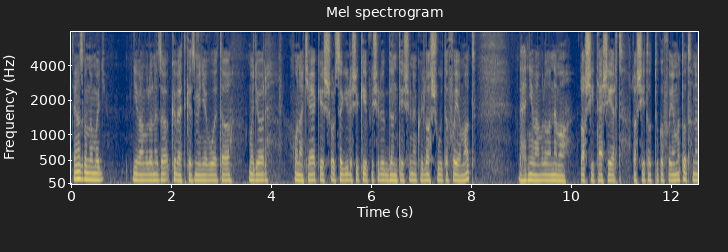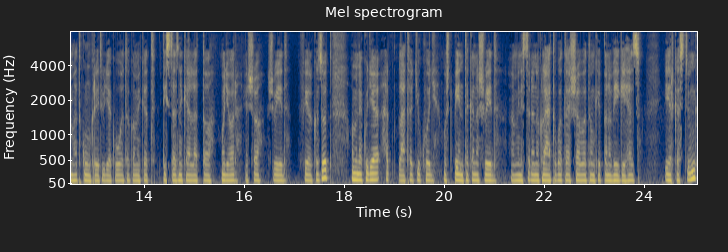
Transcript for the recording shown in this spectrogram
Hát én azt gondolom, hogy nyilvánvalóan ez a következménye volt a magyar honatják és országgyűlési képviselők döntésének, hogy lassult a folyamat, de hát nyilvánvalóan nem a lassításért lassítottuk a folyamatot, hanem hát konkrét ügyek voltak, amiket tisztázni kellett a magyar és a svéd fél között, aminek ugye hát láthatjuk, hogy most pénteken a svéd a miniszterelnök látogatásával tulajdonképpen a végéhez érkeztünk.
